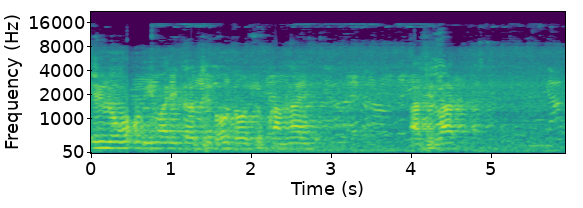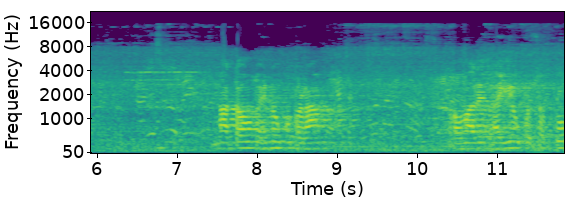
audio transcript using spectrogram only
इन लोगों को भी हमारी तरफ़ से बहुत बहुत शुभकामनाएँ, आशीर्वाद। माताओं, बहनों को प्रणाम। हमारे भाइयों को, सबको,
